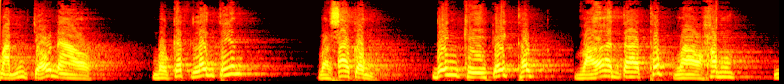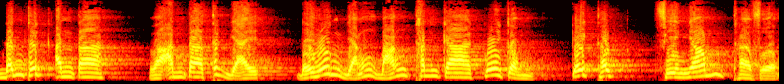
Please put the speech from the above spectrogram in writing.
mạnh chỗ nào một cách lớn tiếng. Và sau cùng, đến khi kết thúc, vợ anh ta thúc vào hông đánh thức anh ta và anh ta thức dậy để hướng dẫn bản thanh ca cuối cùng, kết thúc phiên nhóm thờ phượng.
